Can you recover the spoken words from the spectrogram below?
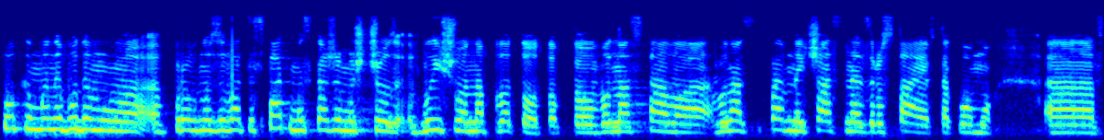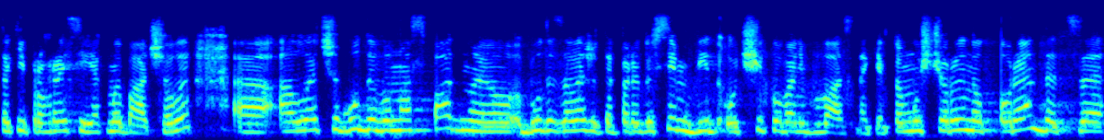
Поки ми не будемо прогнозувати спад, ми скажемо, що вийшла на плато. Тобто вона стала, вона певний час не зростає в такому в такій прогресії, як ми бачили. Е, Але чи буде вона спадною, буде залежати передусім від очікувань власників, тому що ринок оренди це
